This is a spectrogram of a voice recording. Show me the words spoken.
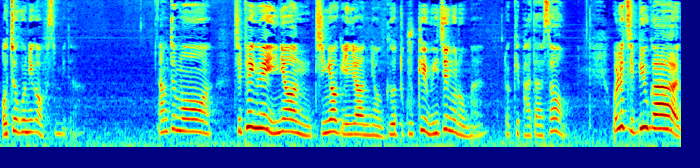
어처구니가 없습니다. 아무튼 뭐 집행유예 2년, 징역 1년형 그것도 국회 위증으로만 이렇게 받아서 원래 집유가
